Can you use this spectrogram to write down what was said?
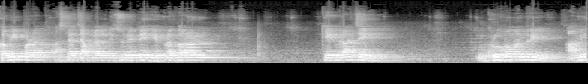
कमी पडत असल्याचे आपल्याला दिसून येते. हे प्रकरण केंद्राचे गृहमंत्री अमित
